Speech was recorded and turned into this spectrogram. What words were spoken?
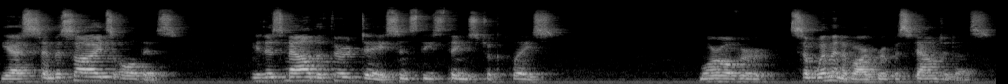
Yes, and besides all this, it is now the third day since these things took place. Moreover, some women of our group astounded us.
